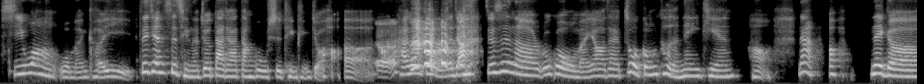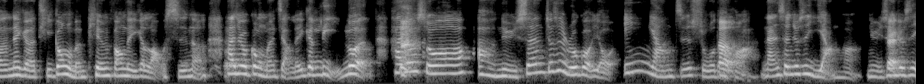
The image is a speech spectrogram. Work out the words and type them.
希望我们可以这件事情呢，就大家。当故事听听就好。呃，他就跟我们讲，就是呢，如果我们要在做功课的那一天，好，那哦，那个那个提供我们偏方的一个老师呢，他就跟我们讲了一个理论，他就说哦，女生就是如果有阴阳之说的话，嗯、男生就是阳嘛，女生就是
